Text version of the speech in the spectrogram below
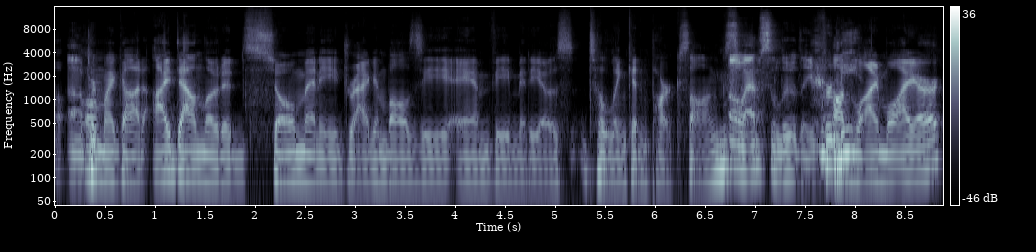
Uh, Oh per- my god, I downloaded so many Dragon Ball Z AMV videos to Linkin Park songs oh absolutely. For on me LimeWire.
